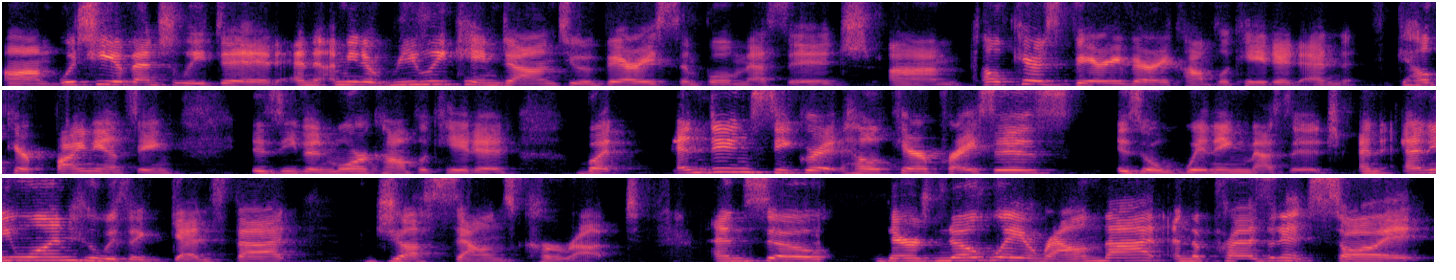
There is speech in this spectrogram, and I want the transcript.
um, which he eventually did. And I mean, it really came down to a very simple message. Um, healthcare is very, very complicated, and healthcare financing is even more complicated. But ending secret healthcare prices is a winning message. And anyone who is against that just sounds corrupt. And so there's no way around that. And the president saw it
